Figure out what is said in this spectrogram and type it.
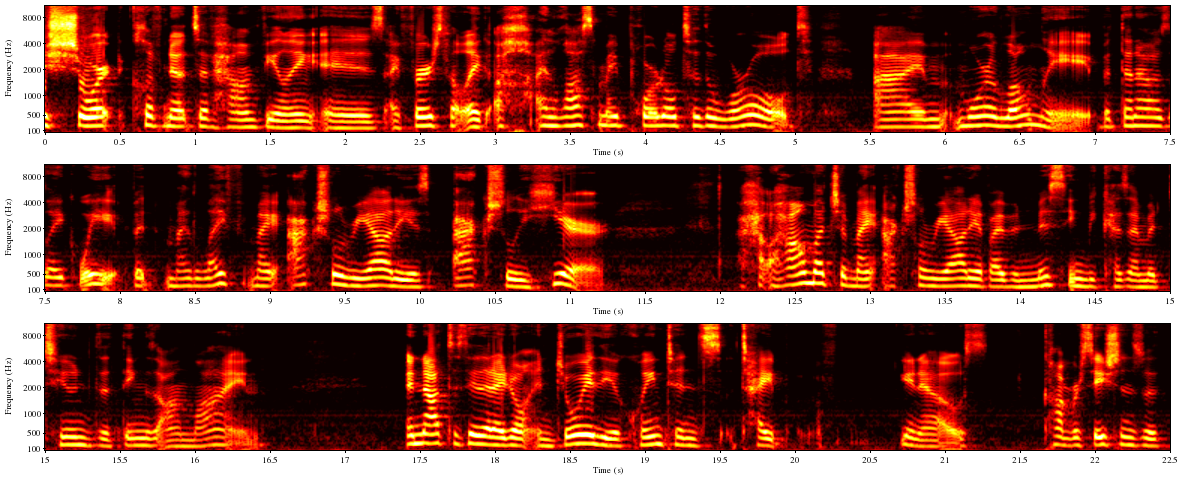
the short cliff notes of how I'm feeling is I first felt like, oh, I lost my portal to the world. I'm more lonely. But then I was like, wait, but my life, my actual reality is actually here. How, how much of my actual reality have I been missing because I'm attuned to the things online? And not to say that I don't enjoy the acquaintance type, you know, conversations with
